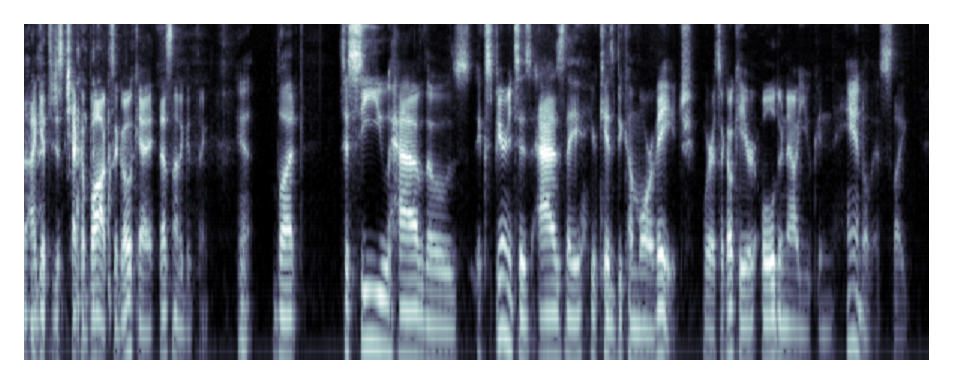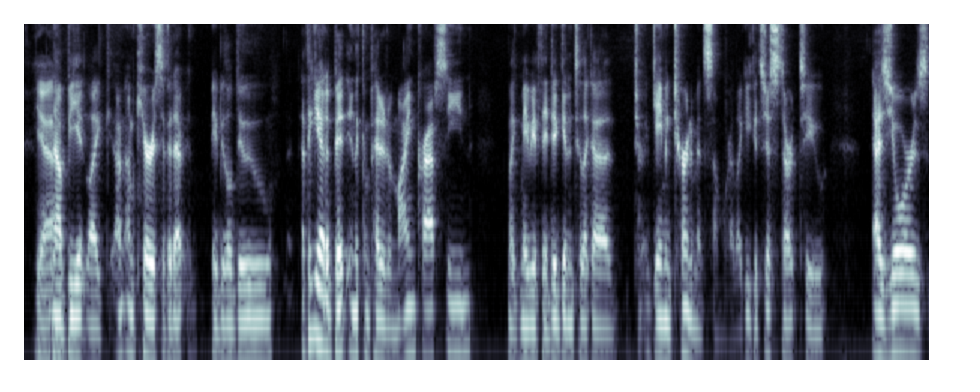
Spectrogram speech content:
I get to just check a box like, okay, that's not a good thing. Yeah. But to see you have those experiences as they your kids become more of age, where it's like, okay, you're older now, you can handle this. Like Yeah. now, be it like I'm, I'm curious if it maybe they'll do. I think you had a bit in the competitive Minecraft scene, like maybe if they did get into like a gaming tournament somewhere, like you could just start to, as yours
